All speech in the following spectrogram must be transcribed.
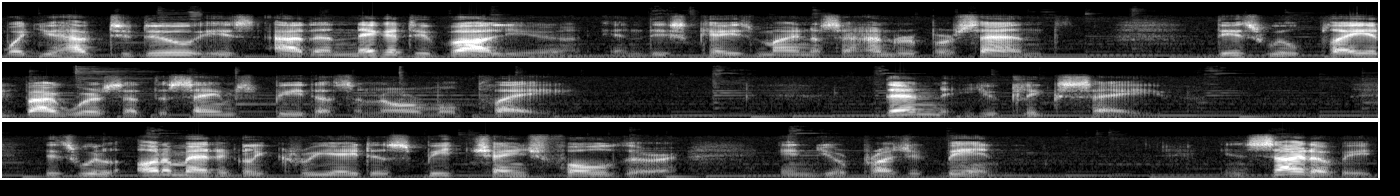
What you have to do is add a negative value, in this case minus 100%. This will play it backwards at the same speed as a normal play. Then you click Save. This will automatically create a speed change folder in your project bin. Inside of it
